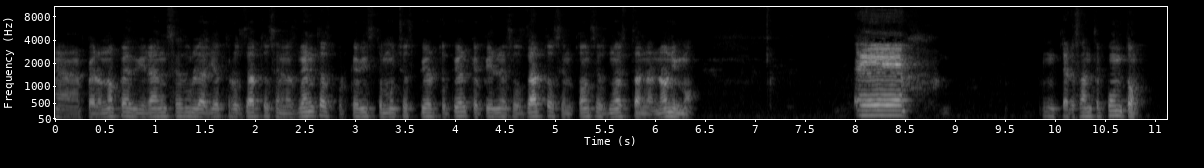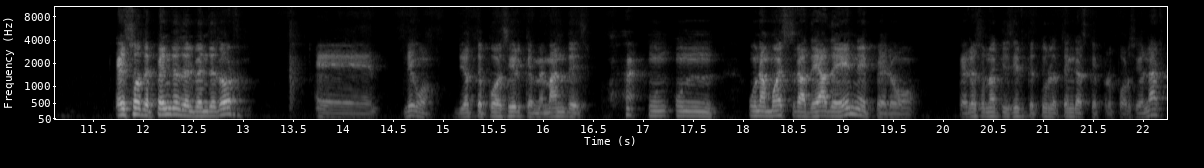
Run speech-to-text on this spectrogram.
Ah, pero no pedirán cédula y otros datos en las ventas porque he visto muchos peer-to-peer que piden esos datos, entonces no es tan anónimo. Eh, interesante punto. Eso depende del vendedor. Eh, digo, yo te puedo decir que me mandes una muestra de ADN, pero, pero eso no quiere decir que tú la tengas que proporcionar.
